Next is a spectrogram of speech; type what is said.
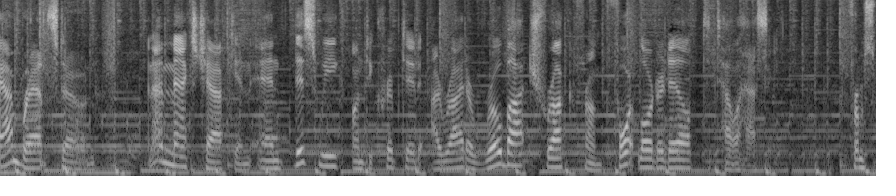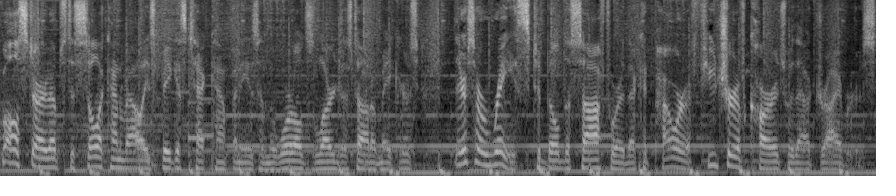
Hi, I'm Brad Stone. And I'm Max Chafkin, and this week on Decrypted, I ride a robot truck from Fort Lauderdale to Tallahassee. From small startups to Silicon Valley's biggest tech companies and the world's largest automakers, there's a race to build the software that could power a future of cars without drivers.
